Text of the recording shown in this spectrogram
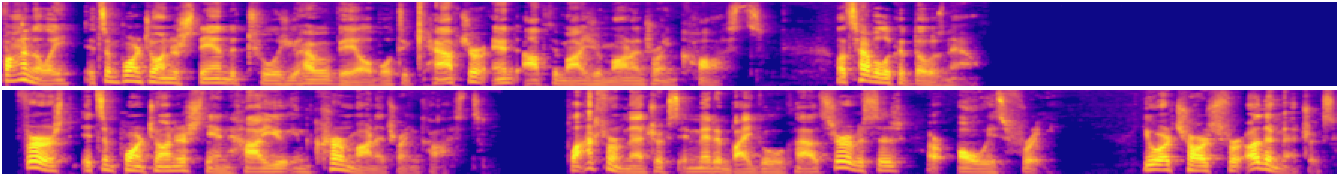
Finally, it's important to understand the tools you have available to capture and optimize your monitoring costs. Let's have a look at those now. First, it's important to understand how you incur monitoring costs. Platform metrics emitted by Google Cloud Services are always free. You are charged for other metrics,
